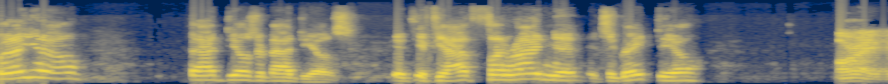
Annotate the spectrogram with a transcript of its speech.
but you know, bad deals are bad deals. If, if you have fun riding it, it's a great deal. All right.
